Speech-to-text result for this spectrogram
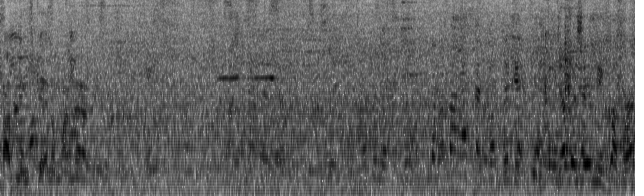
travelling's getting on my nerves. Ya pensé mis cosas.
